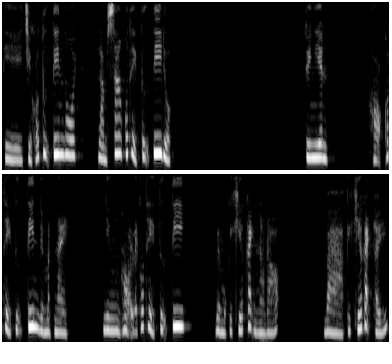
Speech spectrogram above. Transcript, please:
thì chỉ có tự tin thôi, làm sao có thể tự ti được. Tuy nhiên, họ có thể tự tin về mặt này, nhưng họ lại có thể tự ti về một cái khía cạnh nào đó. Và cái khía cạnh ấy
